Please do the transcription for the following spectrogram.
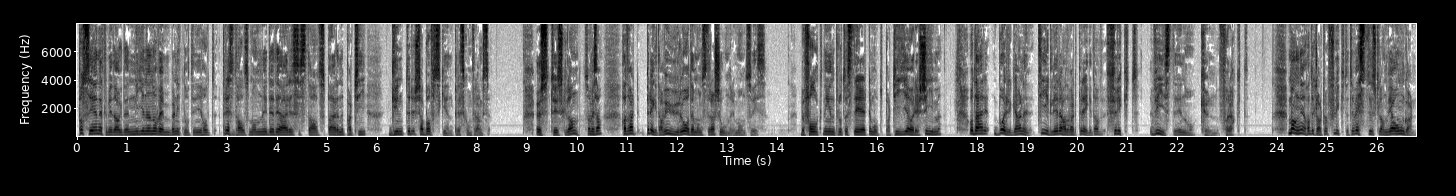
På sen ettermiddag den 9. november 1989 holdt pressetalsmannen i DDRs statsbærende parti Gynter Schabowski en pressekonferanse. Øst-Tyskland, som vi sa, hadde vært preget av uro og demonstrasjoner i månedsvis. Befolkningen protesterte mot partiet og regimet. Og der borgerne tidligere hadde vært preget av frykt, viste de nå kun forakt. Mange hadde klart å flykte til Vest-Tyskland via Ungarn.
